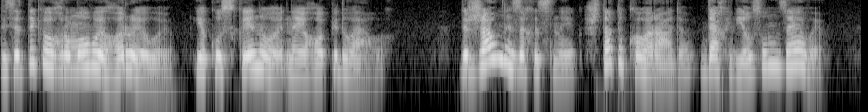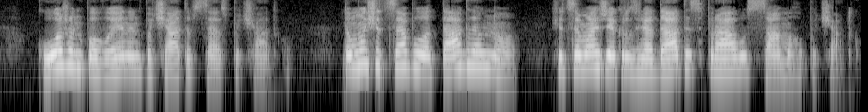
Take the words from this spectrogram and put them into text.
10-кілограмовою горилою, яку скинули на його підлеглих. Державний захисник штату Колорадо Дах Вілсон заявив, кожен повинен почати все спочатку тому що це було так давно, що це майже як розглядати справу з самого початку.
